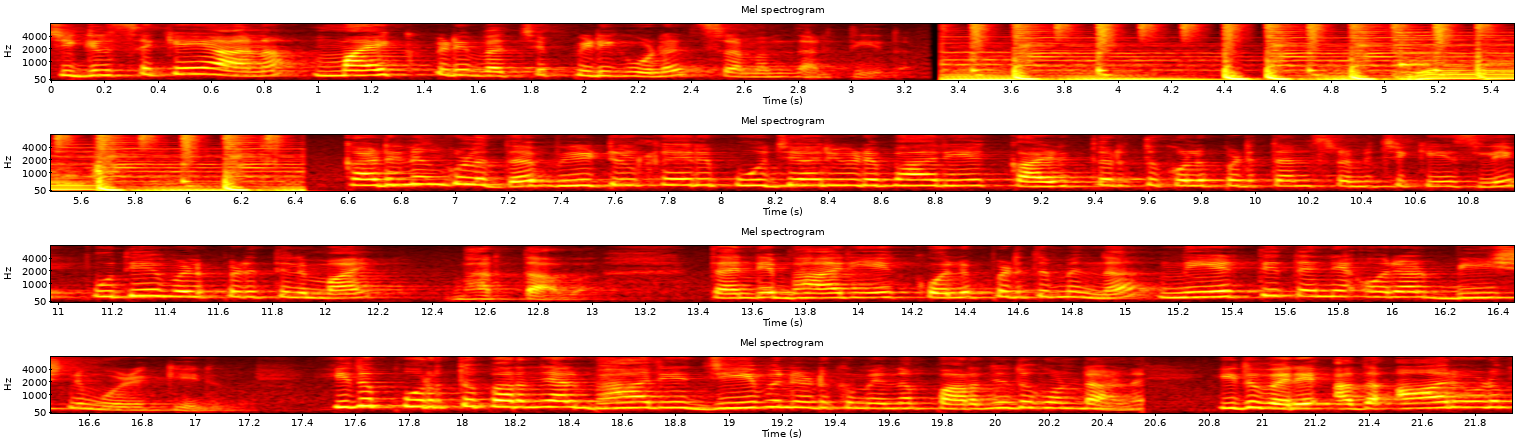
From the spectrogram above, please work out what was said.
ചികിത്സയ്ക്കായി ആന മയക്കുപിടി വച്ച് പിടികൂടാൻ ശ്രമം നടത്തിയത്. കഠിനംകുളത്ത് വീട്ടിൽ കയറി പൂജാരിയുടെ ഭാര്യയെ കഴുത്തെടുത്ത് കൊലപ്പെടുത്താൻ ശ്രമിച്ച കേസിലെ പുതിയ വെളിപ്പെടുത്തലുമായി ഭർത്താവ്. തന്റെ ഭാര്യയെ കൊലപ്പെടുത്തുമെന്ന് നേരത്തെ തന്നെ ഒരാൾ ഭീഷണി മുഴക്കിയിരുന്നു. ഇത് പുറത്തു പറഞ്ഞാൽ ഭാര്യ ജീവൻ എടുക്കുമെന്ന് പറഞ്ഞതുകൊണ്ടാണ് ഇതുവരെ അത് ആരോടും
